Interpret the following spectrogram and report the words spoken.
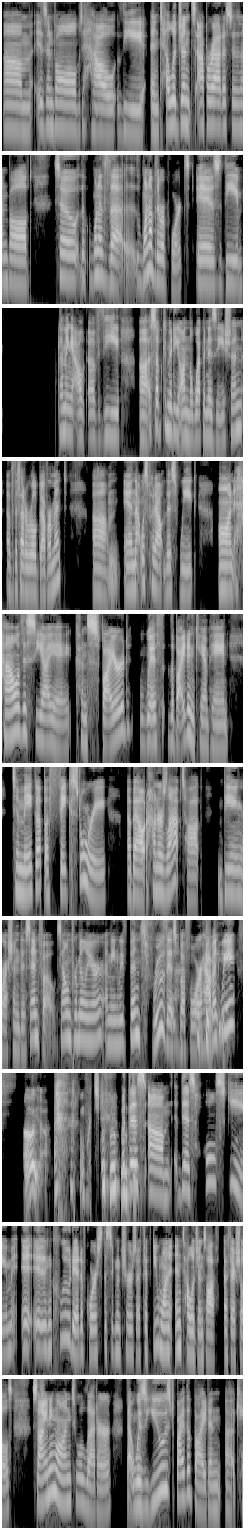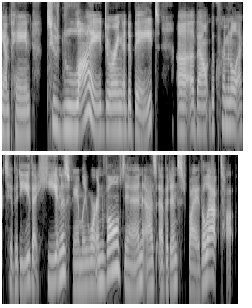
um, is involved, how the intelligence apparatus is involved. So the, one of the one of the reports is the coming out of the uh, subcommittee on the weaponization of the federal government, um, and that was put out this week on how the CIA conspired with the Biden campaign to make up a fake story about Hunter's laptop being Russian disinfo. Sound familiar? I mean, we've been through this before, haven't we? Oh yeah. which but this um this whole scheme it, it included of course the signatures of 51 intelligence off officials signing on to a letter that was used by the Biden uh, campaign to lie during a debate uh, about the criminal activity that he and his family were involved in as evidenced by the laptop.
